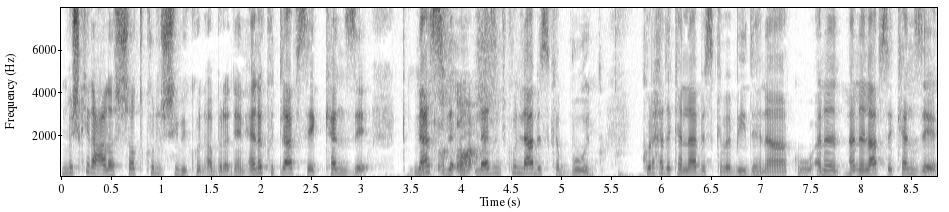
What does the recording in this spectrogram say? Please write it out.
المشكلة على الشط كل شيء بيكون أبرد. يعني أنا كنت لابسة كنزة. ناس ل... 13. لازم تكون لابس كبود. كل حدا كان لابس كبابيد هناك وأنا أنا لابسة كنزة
